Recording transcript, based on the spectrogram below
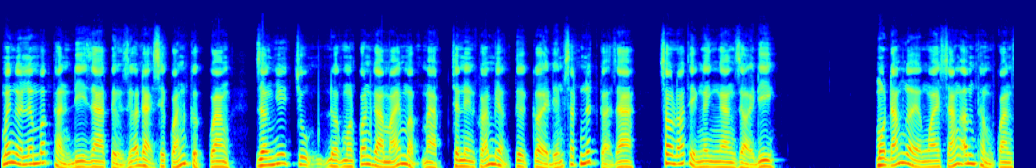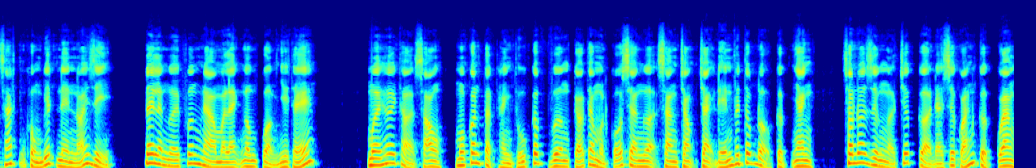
mấy người Lâm Bắc Thần đi ra từ giữa đại sứ quán cực quang, dường như chụm được một con gà mái mập mạp cho nên khóe miệng tươi cười đếm sắt nứt cả ra, sau đó thì ngành ngang rời đi. Một đám người ở ngoài sáng âm thầm quan sát cũng không biết nên nói gì. Đây là người phương nào mà lại ngông cuồng như thế? Mười hơi thở sau, một con tật hành thú cấp vương kéo theo một cỗ xe ngựa sang trọng chạy đến với tốc độ cực nhanh, sau đó dừng ở trước cửa đại sứ quán cực quang.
